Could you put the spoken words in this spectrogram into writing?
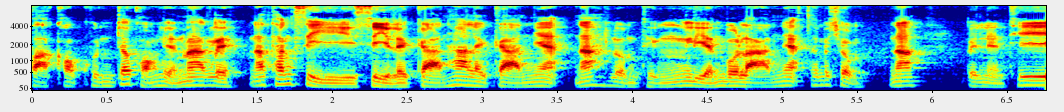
ฝากขอบคุณเจ้าของเหรียญมากเลยนะทั้ง 4 4รายการ 5 รายการเนี่ยนะรวมถึงเหรียญโบราณเนี่ยท่านผู้ชมนะเป็นเหรียญที่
